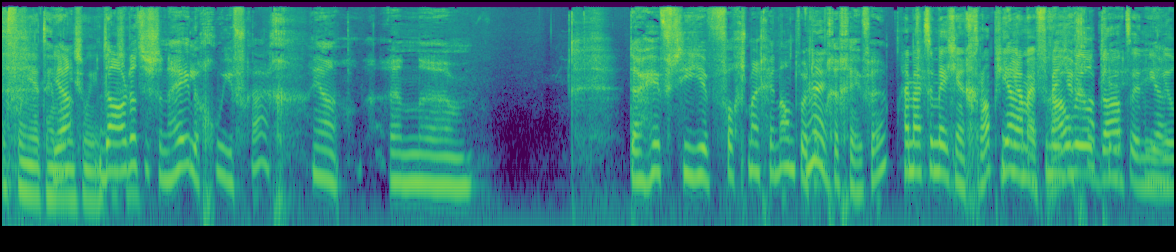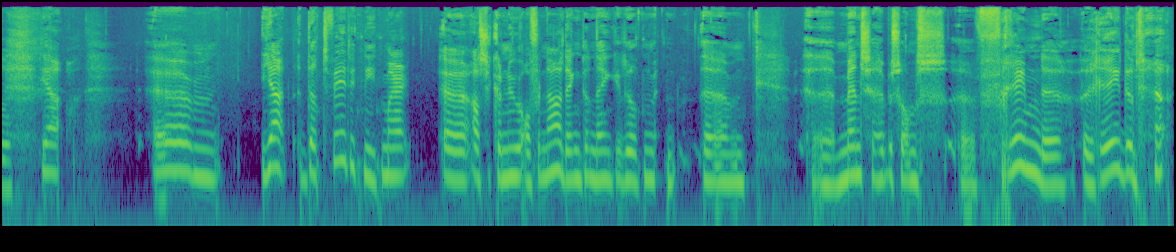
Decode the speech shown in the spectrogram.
Of vond je het helemaal ja, niet zo interessant? Nou, dat is een hele goede vraag. Ja, en ehm, daar heeft hij je volgens mij geen antwoord Nee. op gegeven. Hè? Hij maakt een beetje een grapje. Ja, mijn vrouw wil grapje. dat en die ja. wil... Ja, Ehm, ja, dat weet ik niet. Maar eh, als ik er nu over nadenk, dan denk ik dat... ehm, eh, mensen hebben soms eh, vreemde redenen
